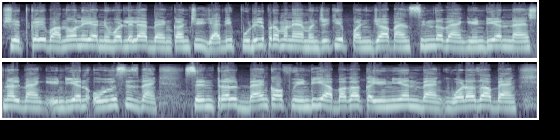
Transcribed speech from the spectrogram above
शेतकरी बांधवांनी या निवडलेल्या बँकांची यादी पुढील प्रमाणे आहे. म्हणजे की Punjab and Sindh bank Indian national bank Indian overseas Bank, Central Bank of India, Bagaca Union Bank, What are the banks?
